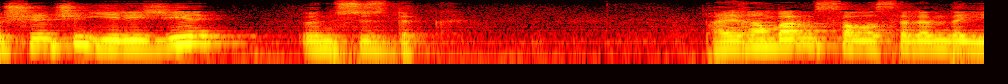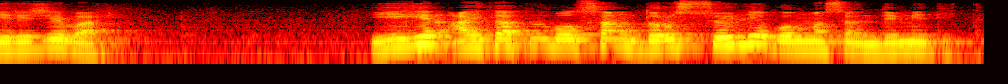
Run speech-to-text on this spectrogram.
Үшінші ереже үнсіздік. Пайғамбарымыз саллаллаху алейhi ереже бар. Егер айтатын болсаң дұрыс сөйле болмаса үндеме дейді.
